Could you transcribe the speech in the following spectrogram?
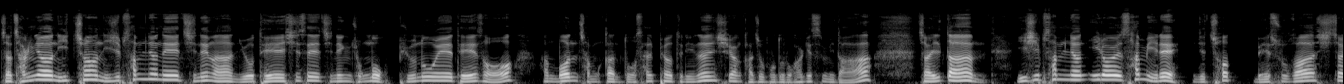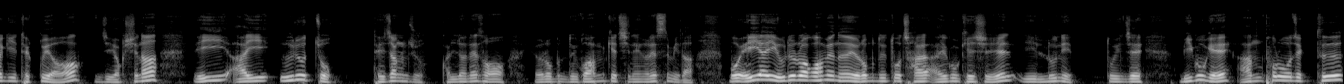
자, 작년 2023년에 진행한 요 대시세 진행 종목 뷰노에 대해서 한번 잠깐 또 살펴드리는 시간 가져보도록 하겠습니다. 자, 일단 23년 1월 3일에 이제 첫 매수가 시작이 됐고요. 이제 역시나 AI 의료 쪽 대장주 관련해서 여러분들과 함께 진행을 했습니다. 뭐 AI 의료라고 하면은 여러분들이 또 잘 알고 계실 이 루닛 또 이제 미국의 암 프로젝트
